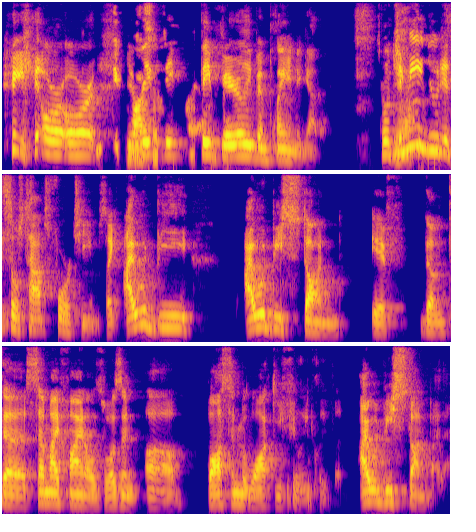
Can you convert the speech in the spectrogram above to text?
or or you know, they, they they've barely been playing together. So to Yeah. me, dude, it's those top four teams. Like I would be, I would be stunned if the the semifinals wasn't uh, Boston, Milwaukee, Philly, Cleveland. I would be stunned by that.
